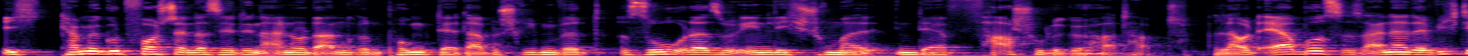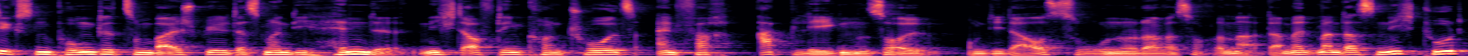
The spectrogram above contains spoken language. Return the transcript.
ich kann mir gut vorstellen, dass ihr den einen oder anderen Punkt, der da beschrieben wird, so oder so ähnlich schon mal in der Fahrschule gehört habt. Laut Airbus ist einer der wichtigsten Punkte zum Beispiel, dass man die Hände nicht auf den Controls einfach ablegen soll, um die da auszuruhen oder was auch immer. Damit man das nicht tut,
